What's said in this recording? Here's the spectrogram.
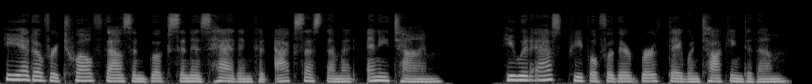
He had over 12,000 books in his head and could access them at any time. He would ask people for their birthday when talking to them.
